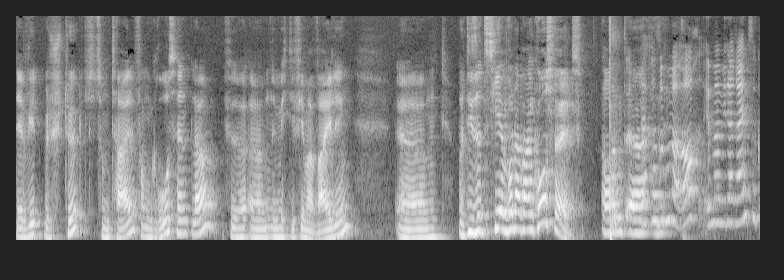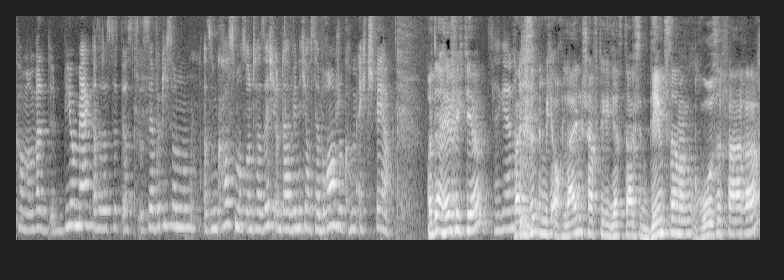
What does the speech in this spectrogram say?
der wird bestückt zum Teil vom Großhändler, für, ähm, nämlich die Firma Weiling. Ähm, und die sitzt hier im wunderbaren Coesfeld. Und, äh, Da versuchen wir auch immer wieder reinzukommen. Aber Biomärkte, also das, das ist ja wirklich so ein, also ein Kosmos unter sich und da wir nicht aus der Branche kommen, echt schwer. und da helfe ich dir. Sehr gerne. Weil die sind nämlich auch leidenschaftliche, jetzt darf ich in dem Zusammenhang, Rosefahrer.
